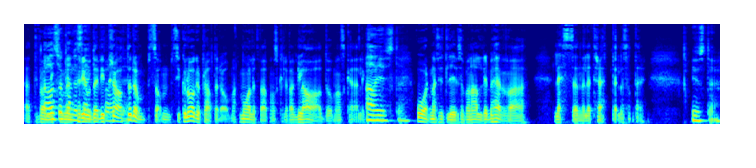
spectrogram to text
Att det var Ja, liksom en period där vi pratade om, som psykologer pratade om, att målet var att man skulle vara glad och man ska liksom Ja, ordna sitt liv så att man aldrig behöver vara ledsen eller trött eller sånt där. Just det.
